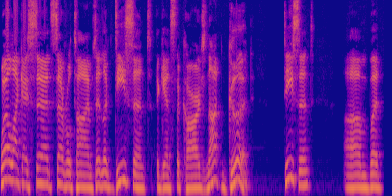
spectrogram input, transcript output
Well, like I said several times, they looked decent against the Cards. Not good, decent, um, but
